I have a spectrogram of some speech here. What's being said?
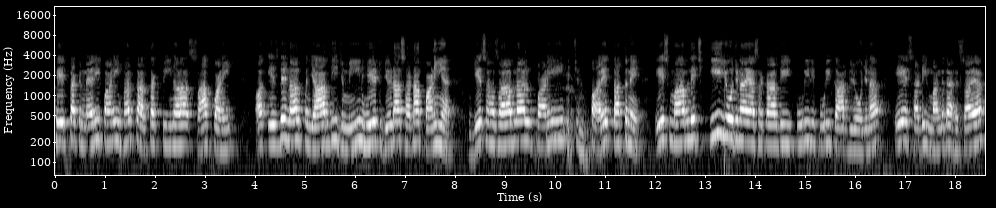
ਖੇਤ ਤੱਕ ਨਹਿਰੀ ਪਾਣੀ ਹਰ ਘਰ ਤੱਕ ਪੀਣ ਵਾਲਾ ਸਾਫ਼ ਪਾਣੀ। ਔਰ ਇਸ ਦੇ ਨਾਲ ਪੰਜਾਬ ਦੀ ਜ਼ਮੀਨ ਹੇਠ ਜਿਹੜਾ ਸਾਡਾ ਪਾਣੀ ਹੈ ਜਿਸ ਹਿਸਾਬ ਨਾਲ ਪਾਣੀ 'ਚ ਭਾਰੇ ਤੱਤ ਨੇ ਇਸ ਮਾਮਲੇ 'ਚ ਕੀ ਯੋਜਨਾ ਹੈ ਸਰਕਾਰ ਦੀ? ਪੂਰੀ ਦੀ ਪੂਰੀ ਕਾਰਜ ਯੋਜਨਾ। ਇਹ ਸਾਡੀ ਮੰਗ ਦਾ ਹਿੱਸਾ ਆ।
